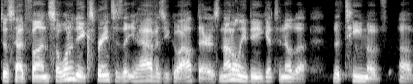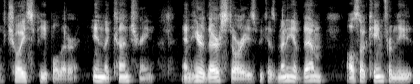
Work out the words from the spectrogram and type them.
just had fun. So one of the experiences that you have as you go out there is not only do you get to know the the team of of choice people that are in the country and hear their stories because many of them also came from the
